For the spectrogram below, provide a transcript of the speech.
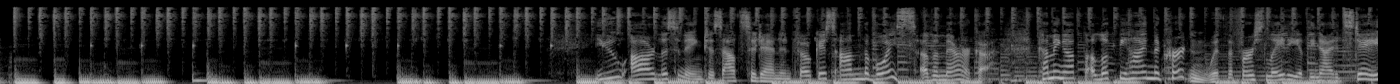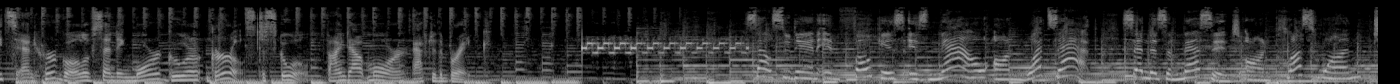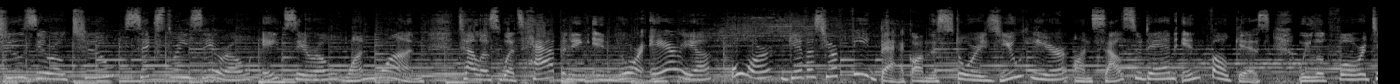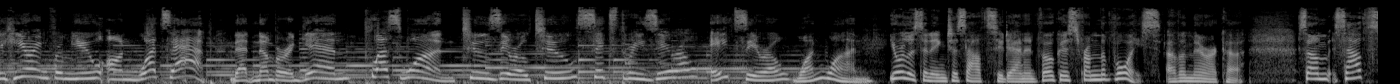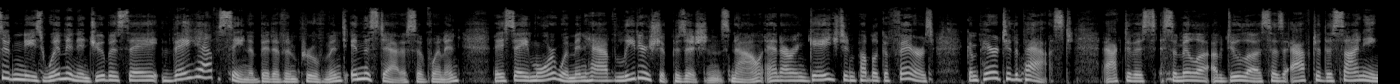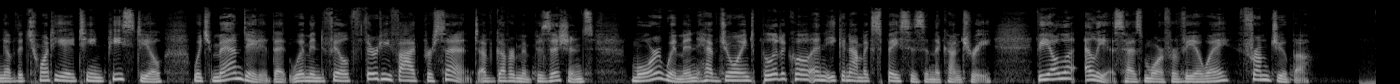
You are listening to South Sudan in Focus on the Voice of America. Coming up, a look behind the curtain with the First Lady of the United States and her goal of sending more girls to school. Find out more after the break. South Sudan in Focus is now on WhatsApp. Send us a message on plus one 202 630 8011. Tell us what's happening in your area or give us your feedback on the stories you hear on South Sudan in Focus. We look forward to hearing from you on WhatsApp. That number again, plus one 202 630 8011. You're listening to South Sudan in Focus from the Voice of America. Some South Sudanese women in Juba say they have seen a bit of improvement in the status of women. They say more women have leadership positions now and are engaged in public affairs compared to the past. Activist Samila Abdullah says after the signing of the 2018 peace deal, which mandated that women fill 35% of government positions, more women have joined political and economic spaces in the country. Viola Elias has more for VOA from Juba.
